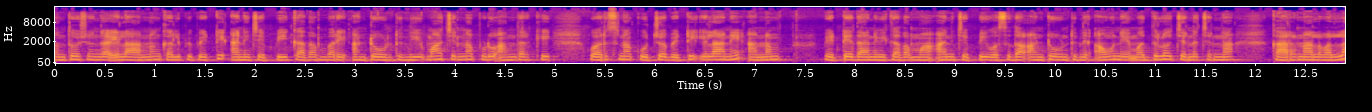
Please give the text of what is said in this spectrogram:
సంతోషంగా ఇలా అన్నం కలిపి పెట్టి అని చెప్పి కదంబరి అంటూ ఉంటుంది. మా చిన్నప్పుడు అందరికీ వరుసన కూర్చోబెట్టి ఇలానే అన్నం పెట్టేదానివి కదమ్మా అని చెప్పి వసుధ అంటూ ఉంటుంది. అవునే మధ్యలో చిన్న చిన్న కారణాల వల్ల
